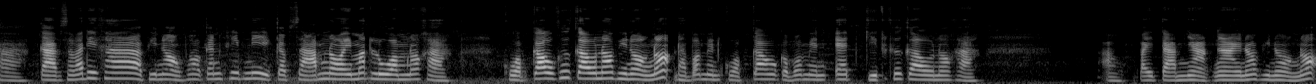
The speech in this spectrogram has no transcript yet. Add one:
ค่ะกราบสวัสดีค่ะ พี่น้องพอกันคลิปนี้กับสามนอยมัดรวมเนาะค่ะขวบเก่าคือเก่าเนาะพี่น้องเนาะถ้าบ่แม่นขวบเก่ากับบ่แม่นแอดกิดคือเก่าเนาะค่ะ เอาไปตามยากง่ายเนาะพี่น้องเนาะ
